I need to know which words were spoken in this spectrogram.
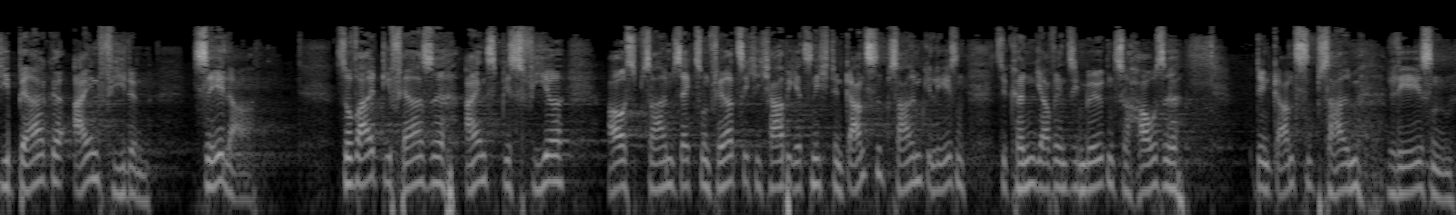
die Berge einfielen. Sela. Soweit die Verse 1 bis 4 aus Psalm 46. Ich habe jetzt nicht den ganzen Psalm gelesen. Sie können ja, wenn Sie mögen, zu Hause den ganzen Psalm lesen.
